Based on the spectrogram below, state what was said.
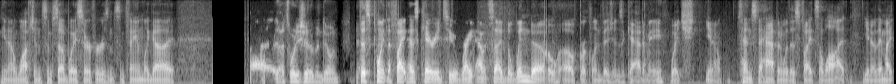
You know, watching some Subway Surfers and some Family Guy. That's what he should have been doing. At this point, the fight has carried to right outside the window of Brooklyn Visions Academy, which you know tends to happen with his fights a lot. You know, they might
